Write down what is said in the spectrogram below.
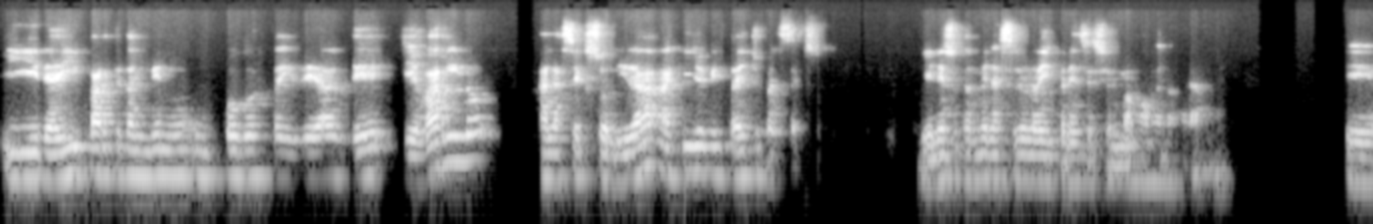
Y de ahí parte también un poco esta idea de llevarlo a la sexualidad, aquello que está hecho para el sexo. Y en eso también hacer una diferenciación más o menos grande. Eh,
